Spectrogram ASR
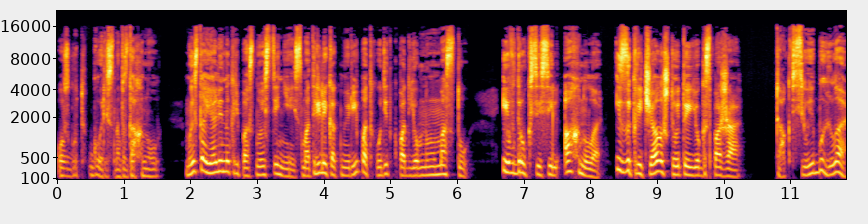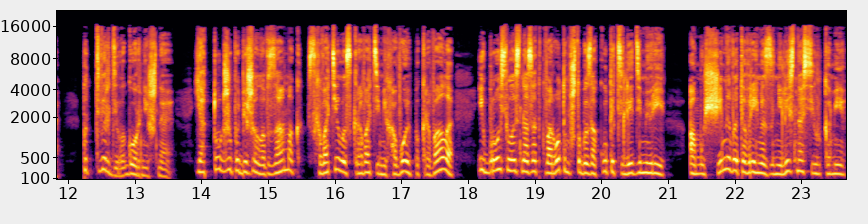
Озгут горестно вздохнул. Мы стояли на крепостной стене и смотрели, как Мюри подходит к подъемному мосту. И вдруг Сесиль ахнула и закричала, что это ее госпожа. «Так все и было», — подтвердила горничная. «Я тут же побежала в замок, схватила с кровати меховое покрывало и бросилась назад к воротам, чтобы закутать леди Мюри, а мужчины в это время занялись носилками».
